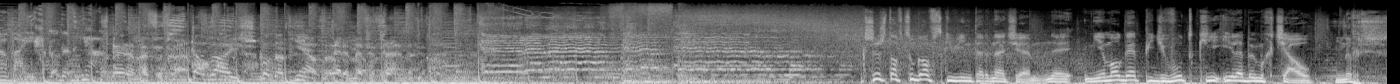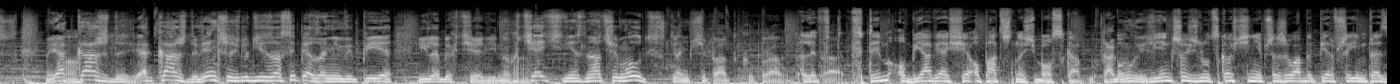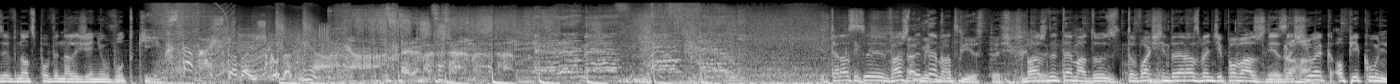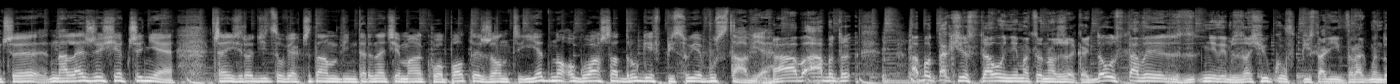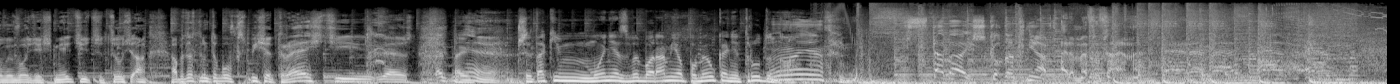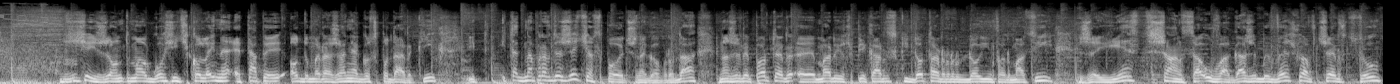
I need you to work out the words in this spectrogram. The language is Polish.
Wstawaj, szkoda dnia. Wstawaj, szkoda dnia w RMF FM. Krzysztof Cugowski w internecie. Nie mogę pić wódki ile bym chciał. No, psz, no jak O. każdy, jak każdy. Większość ludzi zasypia zanim wypije ile by chcieli. No chcieć nie znaczy móc w tym przypadku, prawda? Ale w, Tak. w tym objawia się opatrzność boska. Tak bo mówisz. większość ludzkości nie przeżyłaby pierwszej imprezy w noc po wynalezieniu wódki. Wstawaj, Wstawaj, szkoda dnia w teraz y, ważny A my temat. jesteśmy. Ważny temat, to właśnie teraz będzie poważnie. Zasiłek opiekuńczy należy się czy nie? Część rodziców, jak czytam w internecie, ma kłopoty. Rząd jedno ogłasza, drugie wpisuje w ustawie. A, a, bo to, a bo tak się stało, nie ma co narzekać. Do ustawy, z, nie wiem, z zasiłków wpisali fragment o wywozie śmieci czy coś, a, a poza tym to było w spisie treści, wiesz, tak, Tak. nie. Przy takim młynie z wyborami o pomyłkę nie trudno. No, ja, Wstawaj, szkoda dnia w RMF FM. Dzisiaj rząd ma ogłosić kolejne etapy odmrażania gospodarki i, i tak naprawdę życia społecznego, prawda? Nasz reporter e, Mariusz Piekarski dotarł do informacji, że jest szansa, uwaga, żeby weszła w czerwcu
